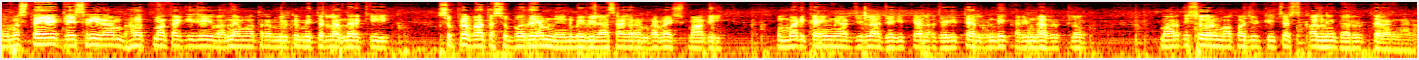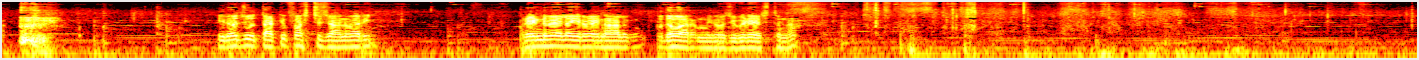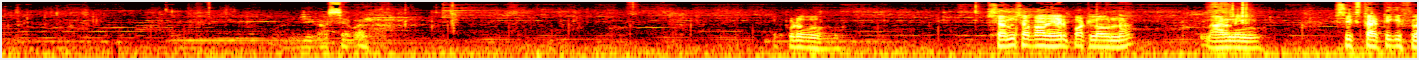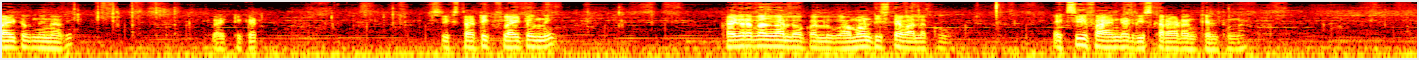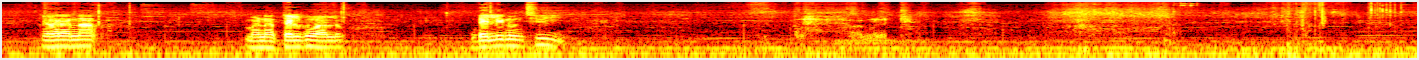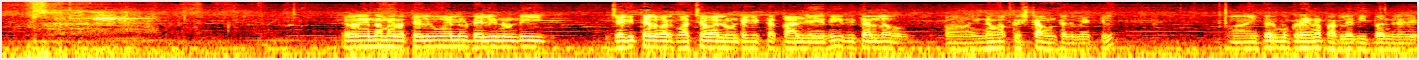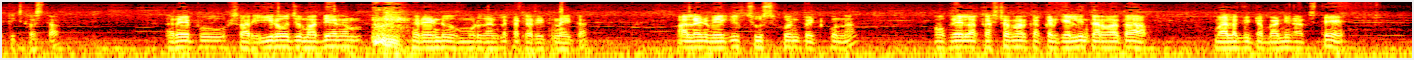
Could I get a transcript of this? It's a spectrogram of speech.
నమస్తే జై శ్రీరామ్ భరత్ మాతాకి జై వందే మాతరం యూట్యూబ్ మిత్రులందరికీ సుప్రభాత శుభోదయం. నేను మీ విలాసాగరం రమేష్ మాది. ఉమ్మడి కరీంనగర్ జిల్లా జగిత్యాల జగిత్యాల నుండి కరీంనగర్ రూట్లో Maruti showroom opposite teachers colony Darur Telangana. ఈరోజు థర్టీ ఫస్ట్ జనవరి రెండు వేల ఇరవై నాలుగు బుధవారం ఈరోజు వీడియో ఇస్తున్నా జీరో సెవెన్. ఇప్పుడు శంషాబాద్ ఎయిర్పోర్ట్లో ఉన్న మార్నింగ్ సిక్స్ థర్టీకి ఫ్లైట్ ఉంది నాది. Flight ticket. సిక్స్ థర్టీకి ఫ్లైట్ ఉంది. హైదరాబాద్ వాళ్ళు ఒకళ్ళు అమౌంట్ ఇస్తే వాళ్ళకు ఎక్సీ ఫైవ్ హండ్రెడ్ తీసుకురావడానికి వెళ్తున్నా. ఎవరన్నా మన తెలుగు వాళ్ళు ఢిల్లీ నుంచి ఎవరన్నా ఎవరైనా మన తెలుగు వాళ్ళు ఢిల్లీ నుండి జగిత్యాల వరకు వచ్చే వాళ్ళు ఉంటే గిట్ట కాల్ చేయరు రిటర్న్లో ఇన్నోవా క్రిస్టా ఉంటుంది వెహికల్. ఇద్దరు ముగ్గురైనా పర్లేదు ఇబ్బంది లేదు ఎక్కించుకొస్తా. రేపు సారీ ఈరోజు మధ్యాహ్నం రెండు మూడు గంటలకు అట్లా రిటర్న్ అవుతా ఆల్రెడీ వెహికల్స్ చూసుకొని పెట్టుకున్నా. ఒకవేళ కస్టమర్కి అక్కడికి వెళ్ళిన తర్వాత వాళ్ళకి ఇట్ట బండి నచ్చితే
